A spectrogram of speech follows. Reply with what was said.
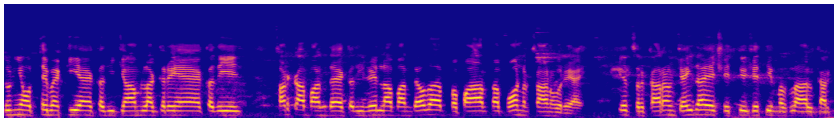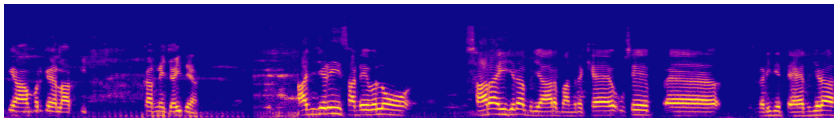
ਦੁਨੀਆ ਉੱਥੇ ਬੈਠੀ ਹੈ, ਕਦੀ ਜਾਮ ਲੱਗ ਰਿਹਾ ਹੈ, ਕਦੀ ਸੜਕਾਂ ਬੰਦ ਹੈ, ਕਦੀ ਰੇਲਾਂ ਬੰਦ ਹੈ, ਉਹਦਾ ਵਪਾਰ ਦਾ ਬਹੁਤ ਨੁਕਸਾਨ ਹੋ ਰਿਹਾ ਹੈ। ਇਹ ਸਰਕਾਰਾਂ ਨੂੰ ਚਾਹੀਦਾ ਹੈ ਛੇਤੀ ਛੇਤੀ ਮਸਲਾ ਹੱਲ ਕਰਕੇ ਆਮ ਵਰਗੇ ਹਾਲਾਤ ਕੀ ਕਰਨੇ ਚਾਹੀਦੇ ਆ ਅੱਜ ਜਿਹੜੀ ਸਾਡੇ ਵੱਲੋਂ ਸਾਰਾ ਹੀ ਜਿਹੜਾ ਬਾਜ਼ਾਰ ਬੰਦ ਰੱਖਿਆ ਹੈ, ਉਸੇ ਲੜੀ ਦੇ ਤਹਿਤ ਜਿਹੜਾ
